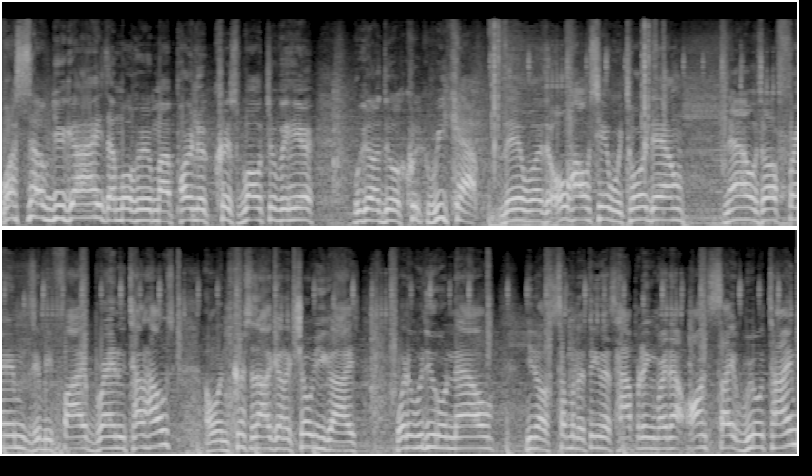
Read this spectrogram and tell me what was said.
What's up, you guys? I'm over here with my partner, Chris Walsh over here. We're gonna do a quick recap. There was an old house here, we tore it down. Now it's all framed. It's gonna be five brand new townhouse. And when Chris and I are gonna show you guys what are we doing now, you know, some of the things that's happening right now on site, real time.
